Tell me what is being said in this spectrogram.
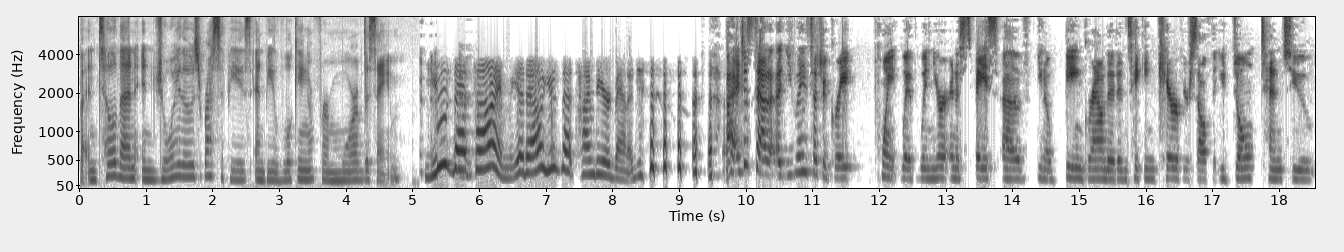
but until then, enjoy those recipes and be looking for more of the same use that time you know use that time to your advantage i just had you made such a great point with when you're in a space of, you know, being grounded and taking care of yourself that you don't tend to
